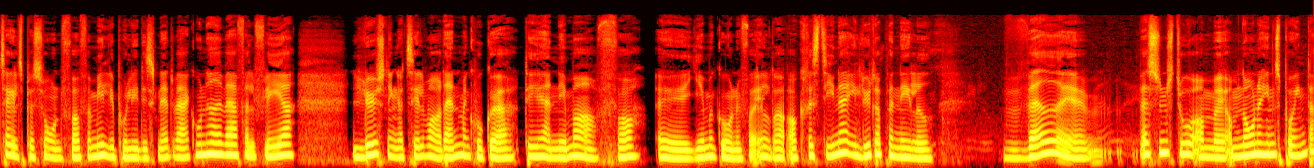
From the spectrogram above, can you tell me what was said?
talsperson for Familiepolitisk Netværk, hun havde i hvert fald flere løsninger til, hvordan man kunne gøre det her nemmere for øh, hjemmegående forældre. Og Christina i lytterpanelet, hvad, øh, hvad synes du om, øh, om nogle af hendes pointer?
